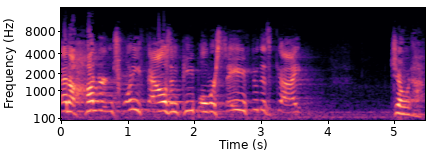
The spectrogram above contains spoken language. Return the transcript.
And 120,000 people were saved through this guy. Jonah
